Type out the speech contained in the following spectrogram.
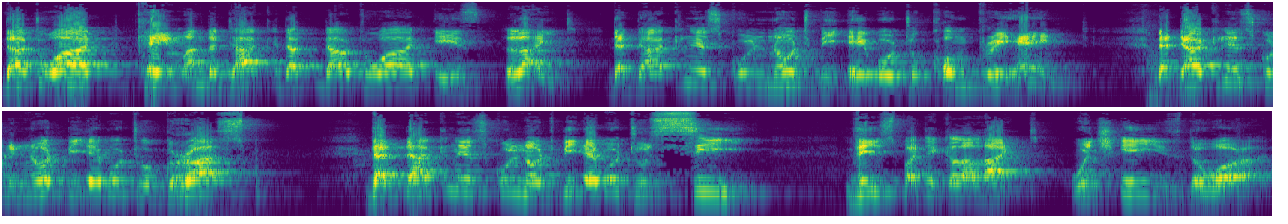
that word came, and the dark that that word is light. The darkness could not be able to comprehend. The darkness could not be able to grasp the darkness could not be able to see this particular light, which is the Word.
